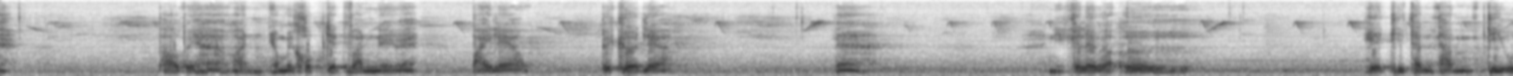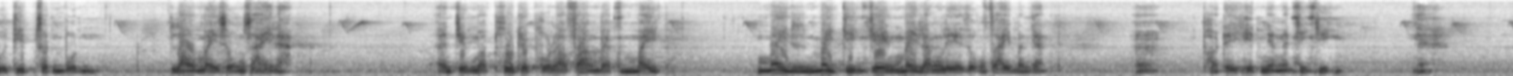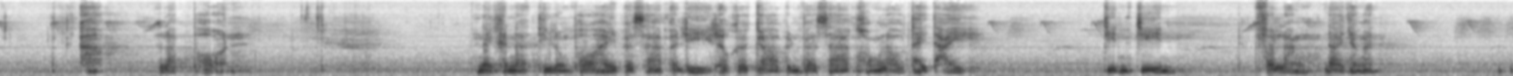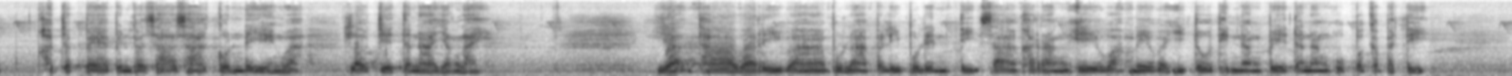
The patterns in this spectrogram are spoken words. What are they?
นะเผาไปห้าวัน ยังไม่ครบเจ็ดวันเลยไหมไปแล้ว ไปเกิดแล้วนะนี่ก็เลยว่า เออ เหตุที่ท่านทำที่อุทิศส่วนบุญ เราไม่สงสัยละอันจึงมาพูดให้พวกเราฟังแบบไม่ ไม่ไม่จริงเกงไม่ลังเลสงสัยเหมือนกันอาเพราะได้เห็นอย่างนั้นจริงๆนะอ้าวหลับพร ในขณะที่หลวงพ่อให้ภาษาบาลีเราก็กล่าวเป็นภาษาของเราไทยๆจีนจีนฝรั่งได้ทั้งนั้น เขาจะแปลเป็นภาษาสากลได้เองว่า เราเจตนาอย่างไร ยะถาวารีวหาปุนาปริปุเรนติสาครังเอวะเมวะอิโตทินังเปตนังอุปกปปติ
